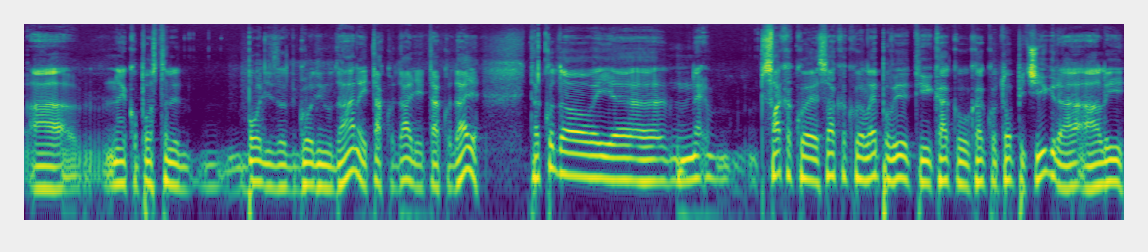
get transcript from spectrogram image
a neko postane bolji za godinu dana i tako dalje i tako dalje. Tako da ovaj ne, svakako je svakako je lepo videti kako kako Topić igra ali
